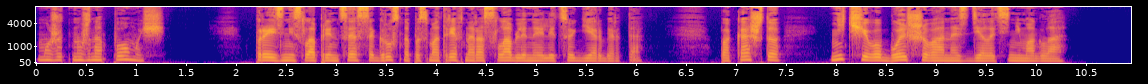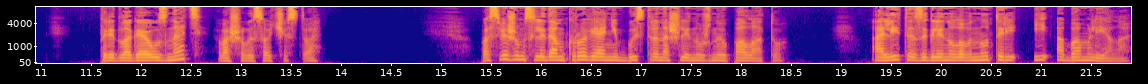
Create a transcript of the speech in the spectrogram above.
может, нужна помощь?» — произнесла принцесса, грустно посмотрев на расслабленное лицо Герберта. Пока что Ничего большего она сделать не могла. «Предлагаю узнать, ваше высочество». По свежим следам крови они быстро нашли нужную палату. Алита заглянула внутрь и обомлела.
